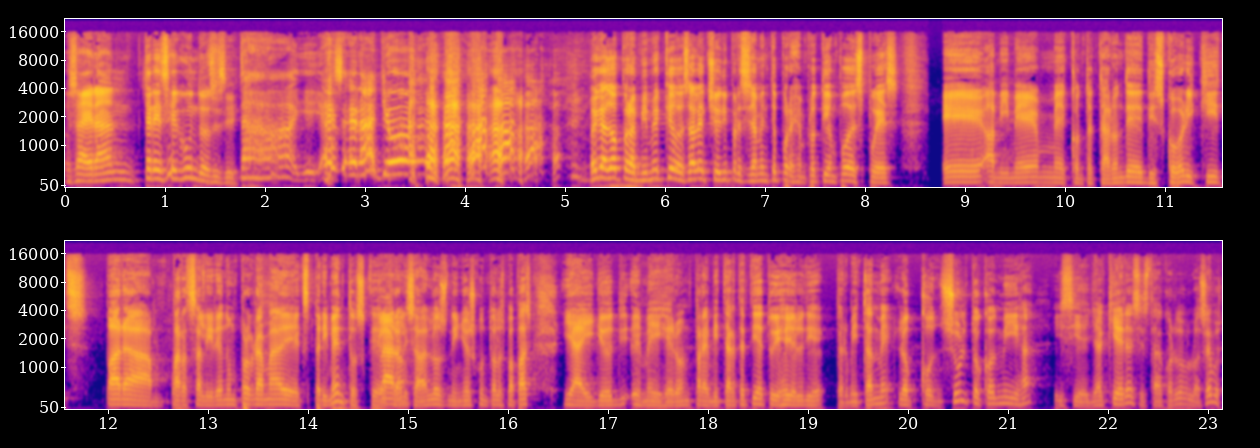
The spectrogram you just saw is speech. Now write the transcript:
O sea, eran tres segundos. Sí, sí. ¡Ese era yo! Oiga, no, pero a mí me quedó esa lección y precisamente, por ejemplo, tiempo después, eh, a mí me, me contactaron de Discovery Kids para, para salir en un programa de experimentos que Claro. realizaban los niños junto a los papás y ahí yo, eh, me dijeron, para invitarte a ti y a tu hija, yo les dije, permítanme, lo consulto con mi hija y si ella quiere, si está de acuerdo, lo hacemos.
